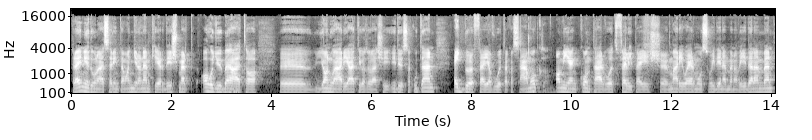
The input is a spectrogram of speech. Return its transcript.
Reinildónál szerintem annyira nem kérdés, mert ahogy ő beállt a ö, januári átigazolási időszak után, egyből feljavultak a számok, Tudom. amilyen kontár volt Felipe és Mario Hermoso idén ebben a védelemben,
